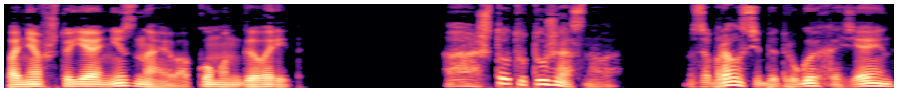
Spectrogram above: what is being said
поняв, что я не знаю, о ком он говорит. А что тут ужасного? Забрал себе другой хозяин.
